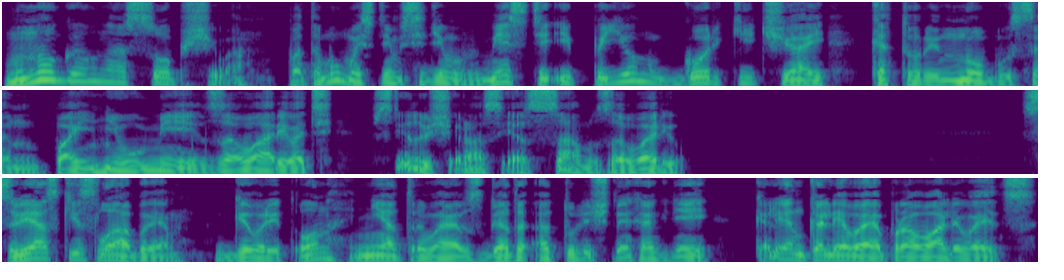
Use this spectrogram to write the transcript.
Много у нас общего, потому мы с ним сидим вместе и пьем горький чай, который Нобу-сенпай не умеет заваривать. В следующий раз я сам заварю. «Связки слабые», — говорит он, не отрывая взгляда от уличных огней. Коленка левая проваливается.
